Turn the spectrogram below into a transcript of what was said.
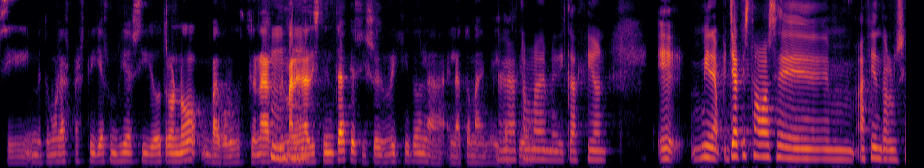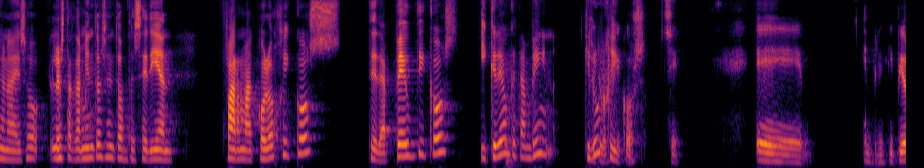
si me tomo las pastillas un día sí y otro no, va a evolucionar de manera distinta que si soy rígido en la, en la toma de medicación. En la toma de medicación. Eh, mira, ya que estabas em, haciendo alusión a eso, los tratamientos entonces serían farmacológicos, terapéuticos y creo que también quirúrgicos. sí. Eh, en principio,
